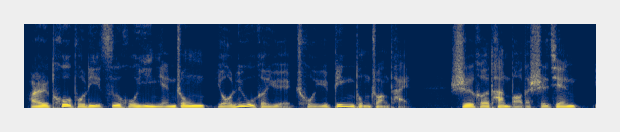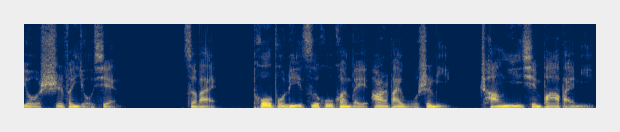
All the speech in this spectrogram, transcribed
而托普利兹湖一年中有六个月处于冰冻状态。适合探宝的时间又十分有限。此外，托普利兹湖宽为二百五十米，长一千八百米，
